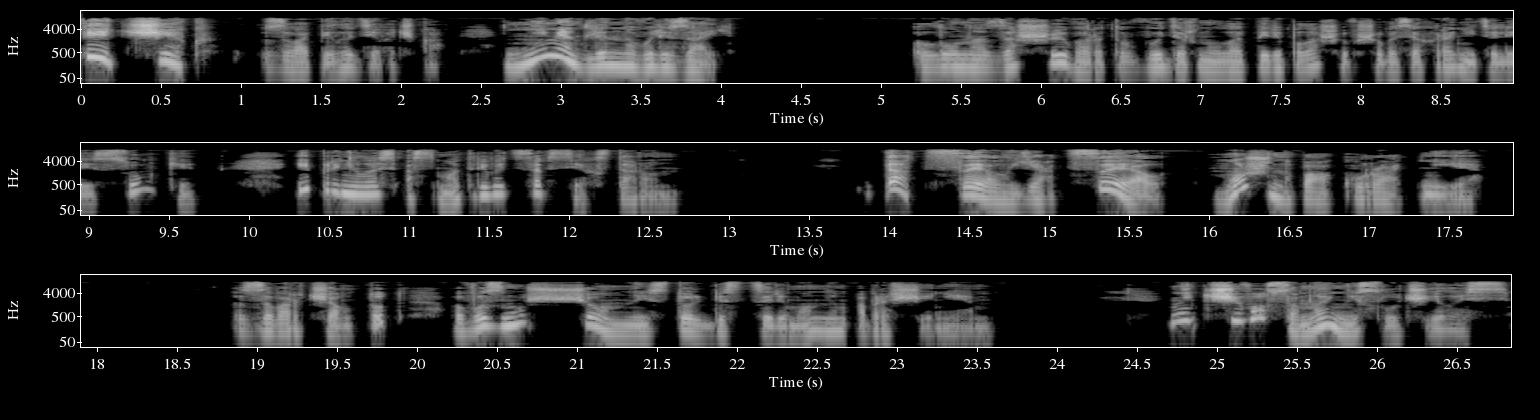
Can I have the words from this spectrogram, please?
Фитчик! — завопила девочка. — Немедленно вылезай! Луна за шиворот выдернула переполошившегося хранителя из сумки и принялась осматривать со всех сторон. — Да цел я, цел! Можно поаккуратнее? — заворчал тот, возмущенный столь бесцеремонным обращением. — Ничего со мной не случилось.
